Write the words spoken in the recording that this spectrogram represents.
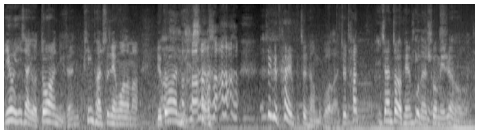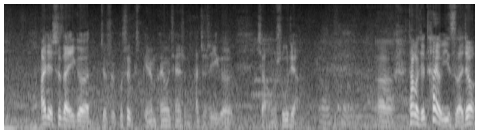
因为你想有多少女生拼团事件忘了吗？有多少女生，这个太不正常不过了。就他一张照片不能说明任何问题，而且是在一个就是不是别人朋友圈什么，它只是一个小红书这样。OK，呃，但我觉得太有意思了。就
